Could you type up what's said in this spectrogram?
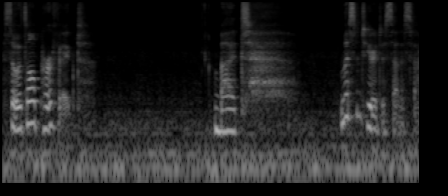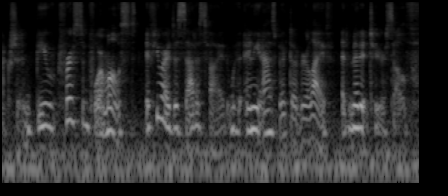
So it's all perfect. But Listen to your dissatisfaction. Be first and foremost, if you are dissatisfied with any aspect of your life, admit it to yourself.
